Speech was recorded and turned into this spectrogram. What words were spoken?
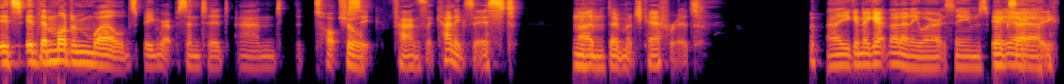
it's it, the modern worlds being represented and the toxic fans that can exist uh, Mhm. don't much care for it. Uh, you're gonna get that anywhere, it seems. But exactly.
